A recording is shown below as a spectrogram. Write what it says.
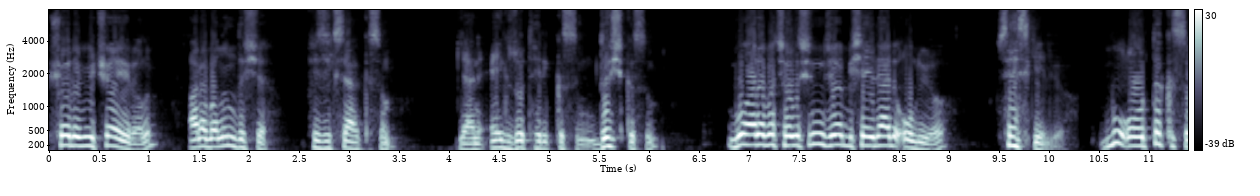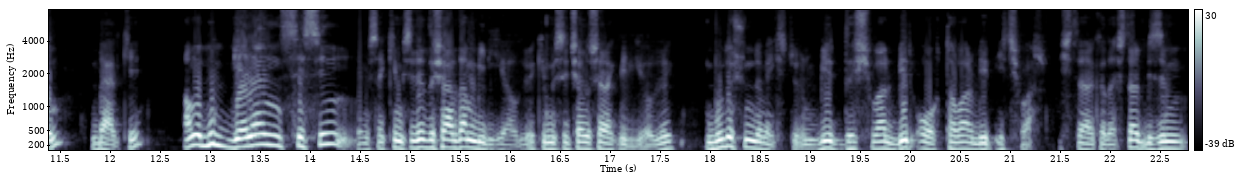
şöyle bir üçe ayıralım. Arabanın dışı, fiziksel kısım, yani egzoterik kısım, dış kısım. Bu araba çalışınca bir şeyler oluyor. Ses geliyor. Bu orta kısım belki. Ama bu gelen sesin mesela kimisi de dışarıdan bilgi alıyor. Kimisi çalışarak bilgi alıyor. Burada şunu demek istiyorum. Bir dış var, bir orta var, bir iç var. İşte arkadaşlar bizim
